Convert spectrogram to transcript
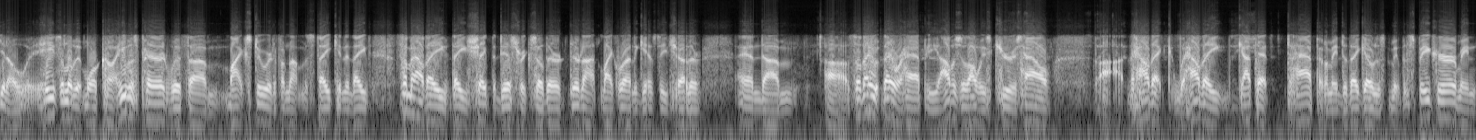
you know, he's a little bit more. Con- he was paired with um, Mike Stewart, if I'm not mistaken, and they somehow they they shaped the district so they're they're not like running against each other, and um, uh, so they they were happy. I was just always curious how uh, how that how they got that to happen. I mean, did they go to meet with the speaker? I mean,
